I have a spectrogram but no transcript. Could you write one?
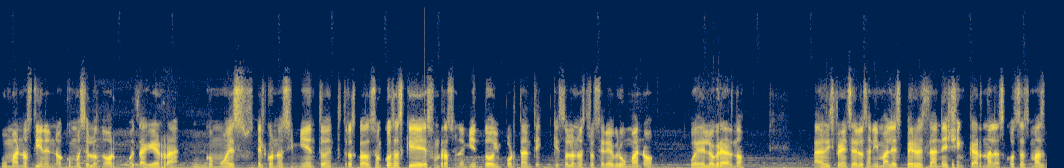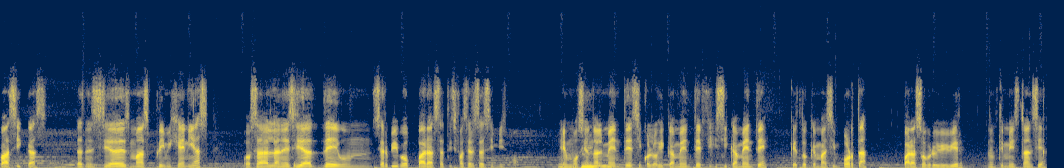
humanos tienen, ¿no? Como es el honor, como es la guerra, como es el conocimiento, entre otras cosas. Son cosas que es un razonamiento importante, que solo nuestro cerebro humano puede lograr, ¿no? A diferencia de los animales, pero Slanesh encarna las cosas más básicas, las necesidades más primigenias, o sea, la necesidad de un ser vivo para satisfacerse a sí mismo, emocionalmente, psicológicamente, físicamente, que es lo que más importa para sobrevivir en última instancia.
